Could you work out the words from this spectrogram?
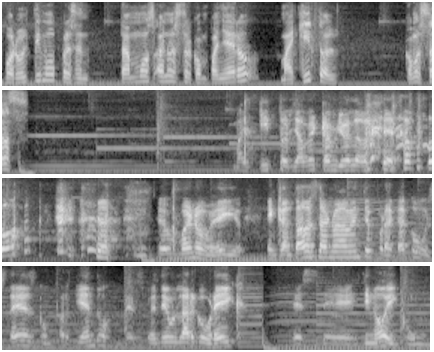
por último presentamos a nuestro compañero Mike ¿Cómo estás? Maikito, ya me cambió la, la bueno, encantado de estar nuevamente por acá con ustedes, compartiendo después de un largo break. Este, y, no, y con un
